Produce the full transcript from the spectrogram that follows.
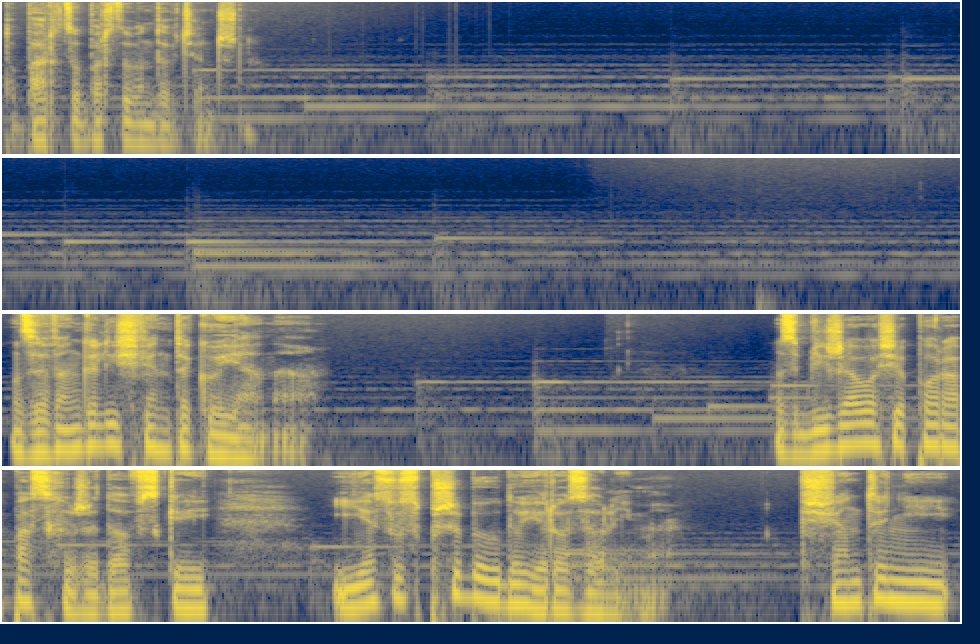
to bardzo, bardzo będę wdzięczny. Z Ewangelii Świętego Jana. Zbliżała się pora Paschy Żydowskiej i Jezus przybył do Jerozolimy. W świątyni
